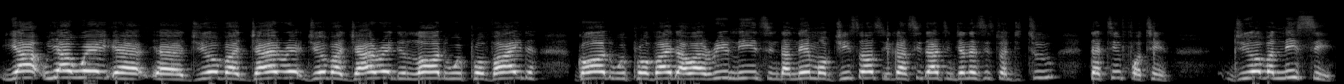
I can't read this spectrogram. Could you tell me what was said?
Yah- Yahweh, uh, uh, Jehovah Jireh, Jehovah Jireh, the Lord will provide. God will provide our real needs in the name of Jesus. You can see that in Genesis 22 13 14. Jehovah Nisi.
